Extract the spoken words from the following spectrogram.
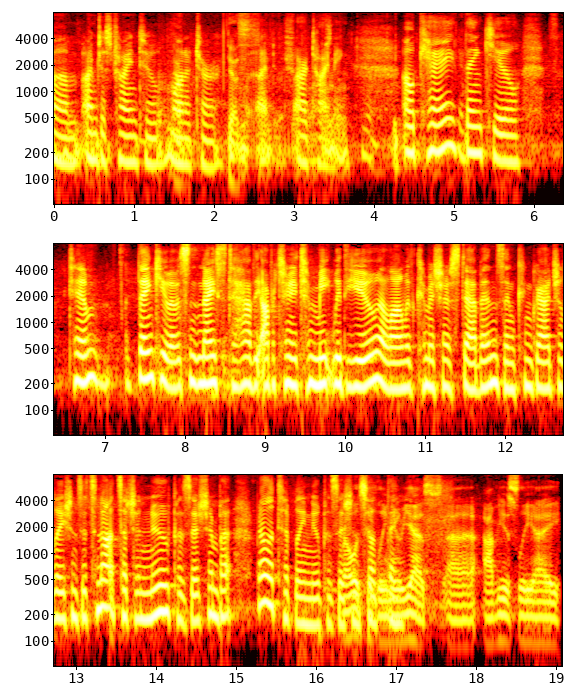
Um, I'm just trying to monitor Yes. I- our timing. Okay, thank you. Tim, thank you. It was nice to have the opportunity to meet with you along with Commissioner Stebbins, and congratulations. It's not such a new position, but relatively new position. so Relatively thank- new, yes. Uh, Obviously, I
